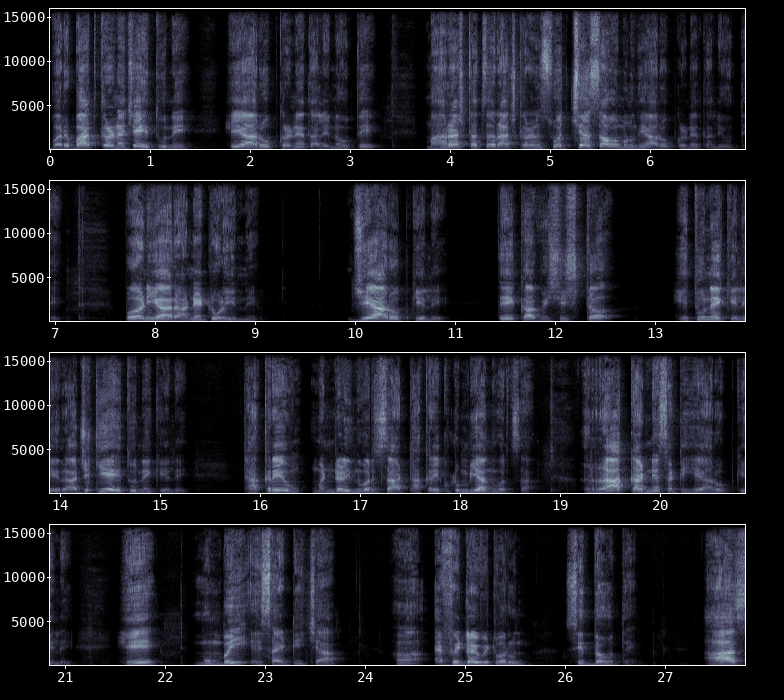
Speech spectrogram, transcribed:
बर्बाद करण्याच्या हेतूने हे आरोप करण्यात आले नव्हते. महाराष्ट्राचं राजकारण स्वच्छ असावं म्हणून हे आरोप करण्यात आले होते. पण या राणे टोळीने जे आरोप केले ते एका विशिष्ट हेतूने केले राजकीय हेतूने केले. ठाकरे मंडळींवरचा ठाकरे कुटुंबियांवरचा राग काढण्यासाठी हे आरोप केले. हे मुंबई एस आय टीच्या ॲफिडेव्हिटवरून सिद्ध होते. आज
